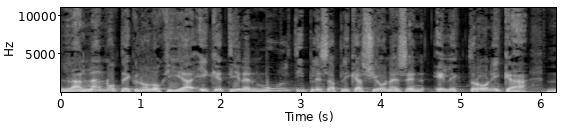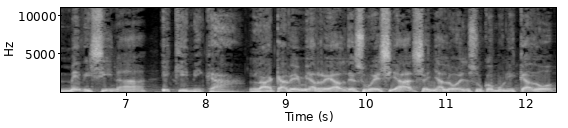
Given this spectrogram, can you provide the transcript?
la nanotecnología y que tienen múltiples aplicaciones en electrónica, medicina y química. La Academia Real de Suecia señaló en su comunicado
